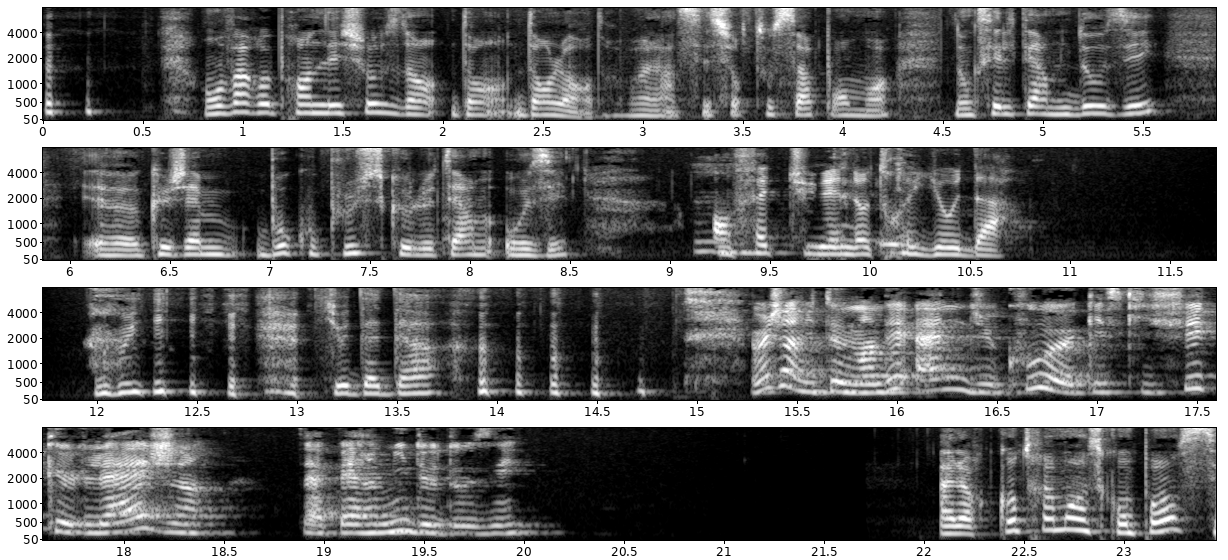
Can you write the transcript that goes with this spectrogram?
On va reprendre les choses dans, dans, dans l'ordre. Voilà, c'est surtout ça pour moi. Donc c'est le terme doser euh, que j'aime beaucoup plus que le terme oser. En fait, tu es notre Yoda. Oui, Yodada. Moi, j'ai envie de te demander, Anne, du coup, euh, qu'est-ce qui fait que l'âge t'a permis de doser? Alors, contrairement à ce qu'on pense,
